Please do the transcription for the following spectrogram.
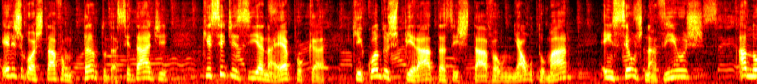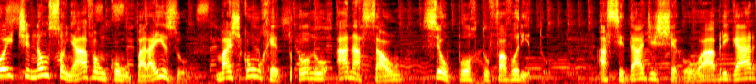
Eles gostavam tanto da cidade que se dizia na época que quando os piratas estavam em alto mar, em seus navios, à noite não sonhavam com o paraíso, mas com o retorno a Nassau, seu porto favorito. A cidade chegou a abrigar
